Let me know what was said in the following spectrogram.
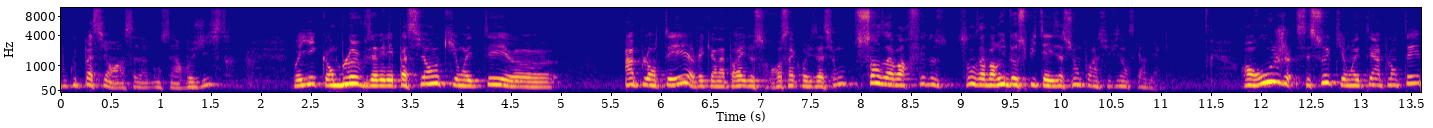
beaucoup de patients, hein, c'est un registre. Vous voyez qu'en bleu vous avez les patients qui ont été euh, implantés avec un appareil de resynchronisation sans avoir, fait sans avoir eu d'hospitalisation pour insuffisance cardiaque. En rouge, c'est ceux qui ont été implantés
